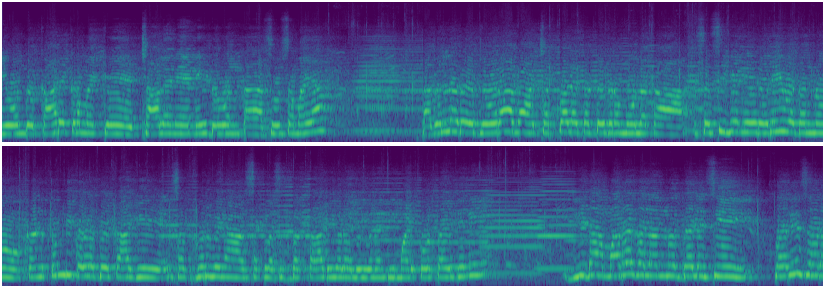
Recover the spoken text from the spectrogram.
ಈ ಒಂದು ಕಾರ್ಯಕ್ರಮಕ್ಕೆ ಚಾಲನೆ ನೀಡುವಂತಹ ಸುಸಮಯ. ತಾವೆಲ್ಲರೂ ಜೋರಾದ ಚಪ್ಪಾಳೆ ತಟ್ಟುವುದರ ಮೂಲಕ ಸಸಿಗೆ ನೀರೆರೆಯುವುದನ್ನು ಕಣ್ತುಂಬಿಕೊಳ್ಳಬೇಕಾಗಿ ಸದ್ಗುರುವಿನ ಸಕಲ ಸದ್ಭಕ್ತಾದಿಗಳಲ್ಲಿ ವಿನಂತಿ ಮಾಡಿಕೊಳ್ತಾ ಇದ್ದೀನಿ. ಗಿಡ ಮರಗಳನ್ನು ಬೆಳೆಸಿ, ಪರಿಸರ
